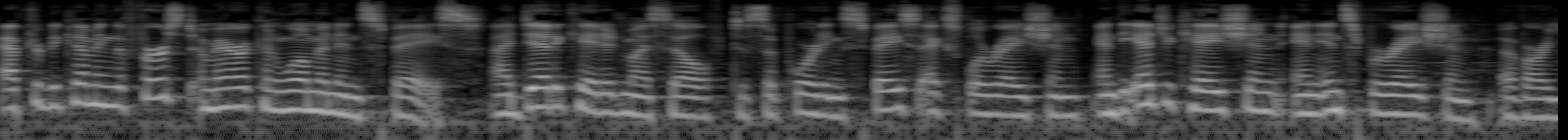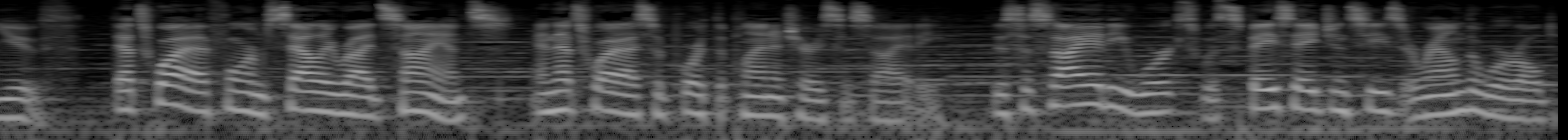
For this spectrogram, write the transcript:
After becoming the first American woman in space, I dedicated myself to supporting space exploration and the education and inspiration of our youth. That's why I formed Sally Ride Science, and that's why I support the Planetary Society. The Society works with space agencies around the world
